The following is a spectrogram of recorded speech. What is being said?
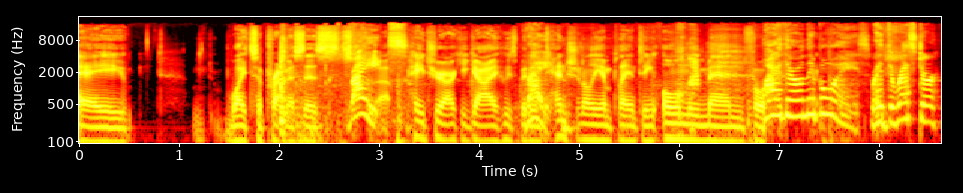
a white supremacist, Right. uh, patriarchy guy who's been Right. intentionally implanting only men for. Why are there only boys? Right? The rest are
